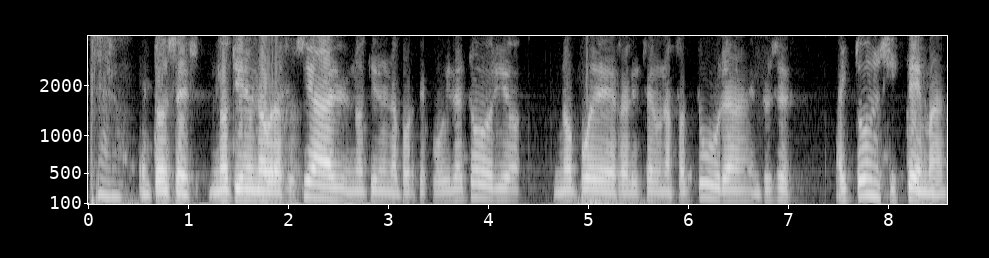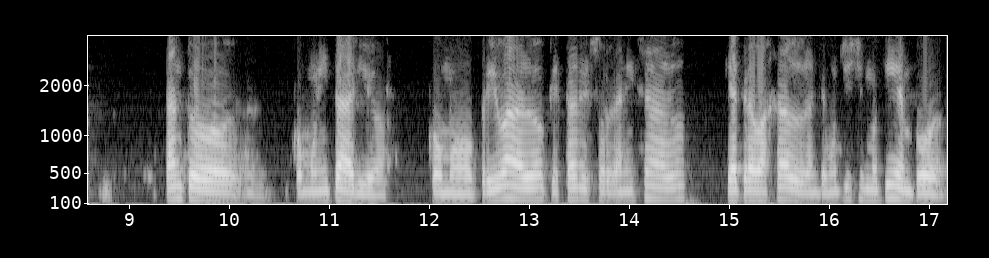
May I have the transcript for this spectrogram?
Claro. Entonces, no tiene una obra social, no tiene un aporte jubilatorio, no puede realizar una factura, entonces hay todo un sistema, tanto comunitario como privado, que está desorganizado, que ha trabajado durante muchísimo tiempo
